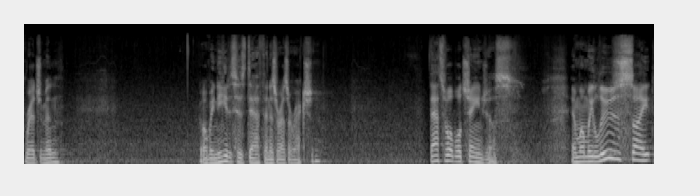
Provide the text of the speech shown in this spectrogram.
regimen. What we need is his death and his resurrection. That's what will change us. And when we lose sight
